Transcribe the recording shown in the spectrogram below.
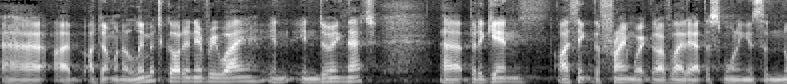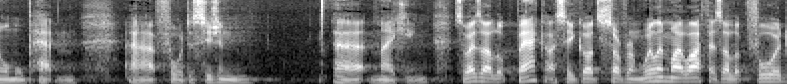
uh, I, I, don't want to limit God in every way in, in doing that. Uh, but again, I think the framework that I've laid out this morning is the normal pattern uh, for decision uh, making. So as I look back, I see God's sovereign will in my life. As I look forward,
